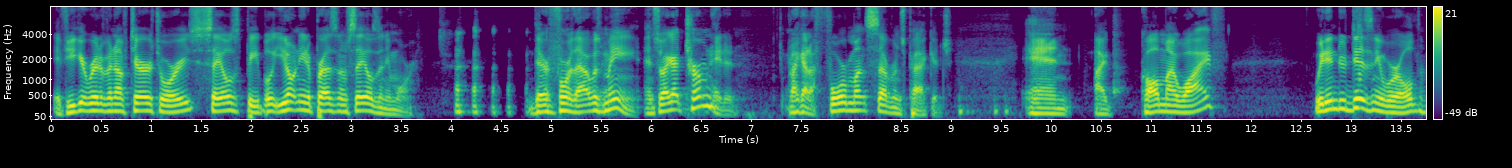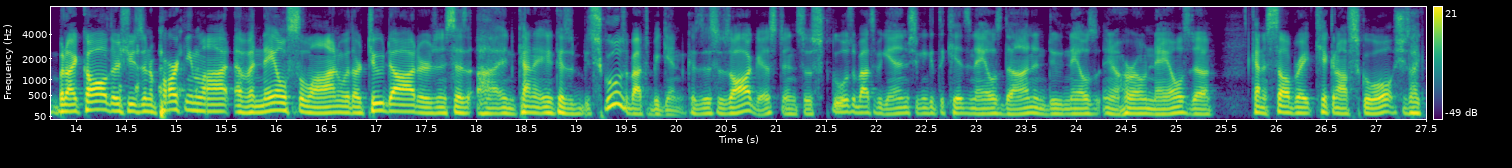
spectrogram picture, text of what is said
If you get rid of enough territories, salespeople, you don't need a president of sales anymore. Therefore, that was me. And so I got terminated, but I got a four month severance package. And I called my wife. We didn't do Disney World, but I called her. She was in a parking lot of a nail salon with our two daughters, and says, uh, and kind of because school's about to begin because this is August, and so school's about to begin. She can get the kids' nails done and do nails, you know, her own nails to kind of celebrate kicking off school. She's like,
